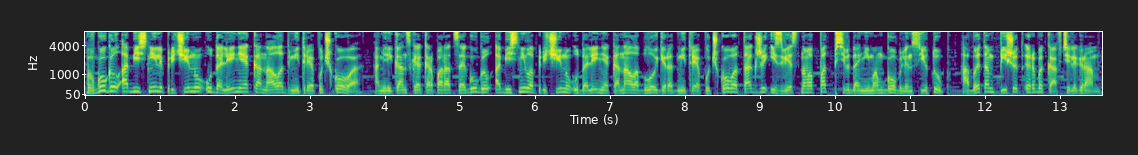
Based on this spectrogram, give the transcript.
В Google объяснили причину удаления канала Дмитрия Пучкова. Американская корпорация Google объяснила причину удаления канала блогера Дмитрия Пучкова, также известного под псевдонимом Гоблин с YouTube. Об этом пишет РБК в Telegram.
